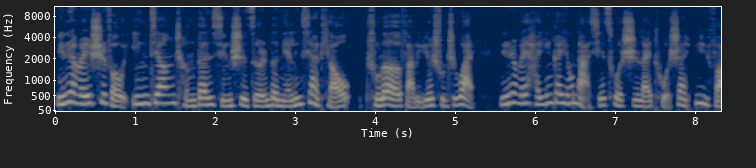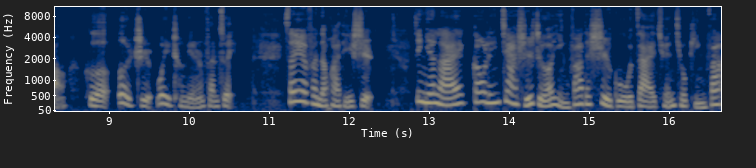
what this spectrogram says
您认为是否应将承担刑事责任的年龄下调？除了法律约束之外，您认为还应该有哪些措施来妥善预防和遏制未成年人犯罪？三月份的话题是：近年来高龄驾驶者引发的事故在全球频发，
